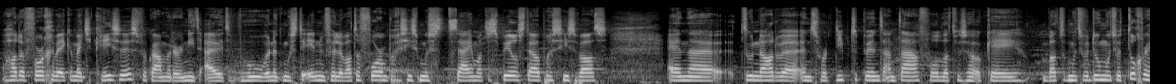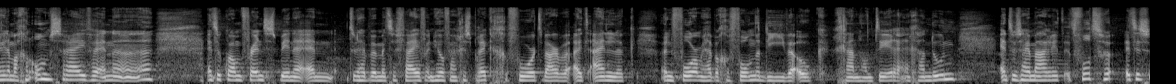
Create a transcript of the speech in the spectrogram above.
hadden vorige week een beetje crisis. We kwamen er niet uit hoe we het moesten invullen, wat de vorm precies moest zijn, wat de speelstijl precies was. En eh, toen hadden we een soort dieptepunt aan tafel. Dat we zo, oké, wat moeten we doen? Moeten we toch weer helemaal gaan omschrijven? En, eh, eh. en toen kwam Francis binnen en toen hebben we met z'n vijf een heel fijn gesprek gevoerd... waar we uiteindelijk een vorm hebben gevonden die we ook gaan hanteren en gaan doen. En toen zei Marit, het, voelt zo, het is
